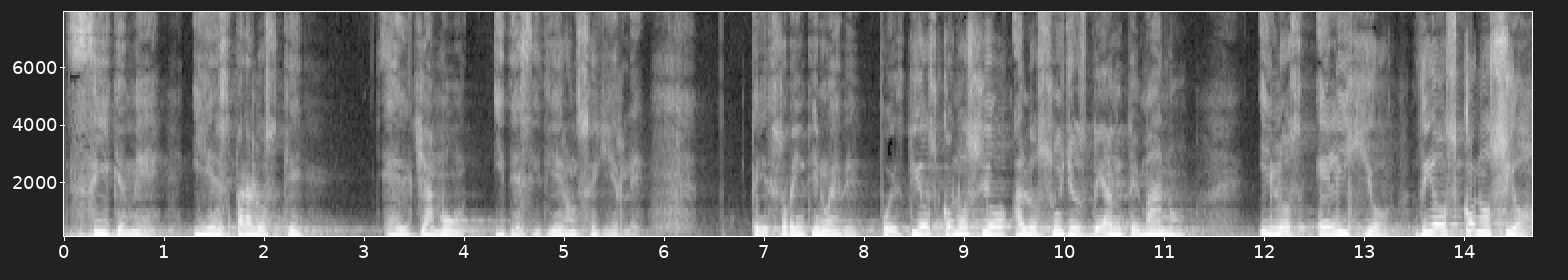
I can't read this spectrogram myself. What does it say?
sígueme. Y es para los que Él llamó y decidieron seguirle. Verso 29, pues Dios conoció a los suyos de antemano y los eligió. Dios conoció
